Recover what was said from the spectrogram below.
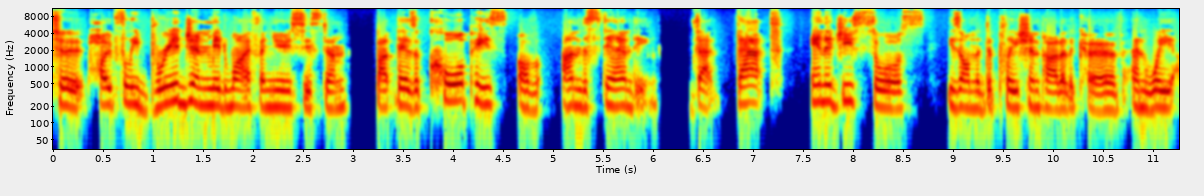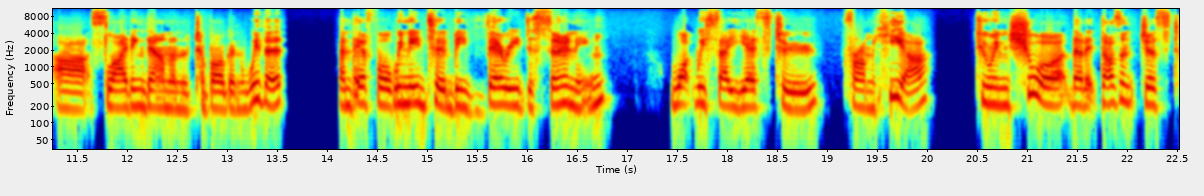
to hopefully bridge and midwife a new system. But there's a core piece of understanding that that energy source is on the depletion part of the curve and we are sliding down on a toboggan with it. And therefore, we need to be very discerning what we say yes to from here to ensure that it doesn't just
